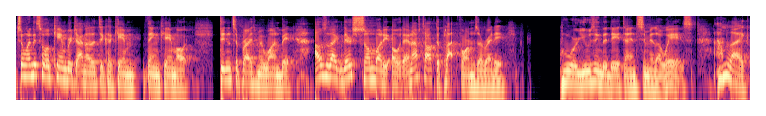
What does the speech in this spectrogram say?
so when this whole Cambridge Analytica came thing came out didn't surprise me one bit I was like there's somebody out there and I've talked to platforms already who are using the data in similar ways. I'm like,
